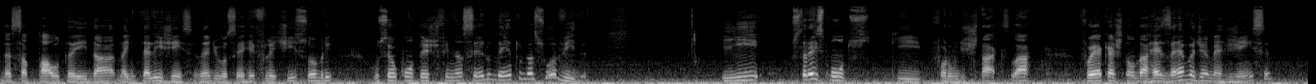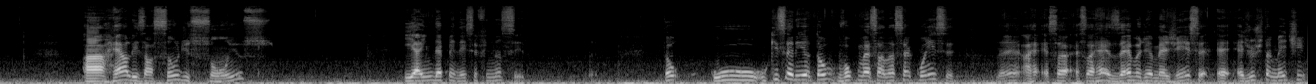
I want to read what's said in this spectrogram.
dessa pauta aí da, da inteligência, né, de você refletir sobre o seu contexto financeiro dentro da sua vida. E os três pontos que foram destaques lá foi a questão da reserva de emergência, a realização de sonhos e a independência financeira. Então, o, o que seria? Então, vou começar na sequência. Né? Essa, essa reserva de emergência é, é justamente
